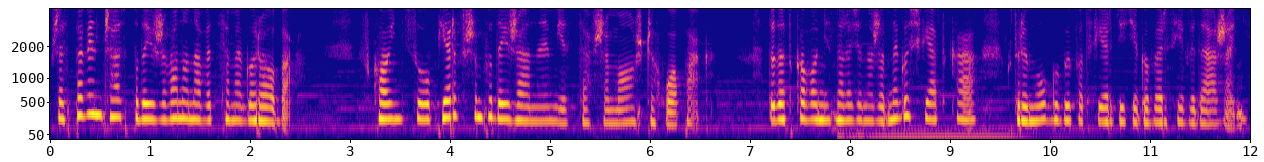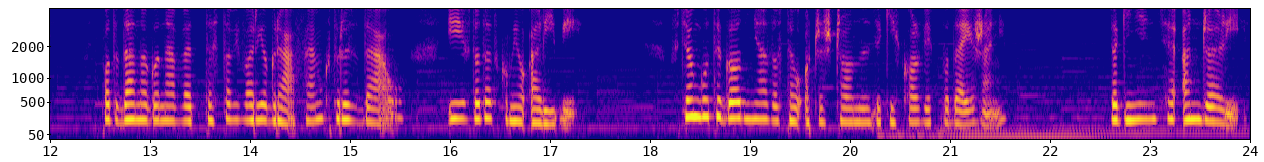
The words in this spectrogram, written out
Przez pewien czas podejrzewano nawet samego Roba. W końcu pierwszym podejrzanym jest zawsze mąż czy chłopak. Dodatkowo nie znaleziono żadnego świadka, który mógłby potwierdzić jego wersję wydarzeń. Poddano go nawet testowi wariografem, który zdał i w dodatku miał alibi. W ciągu tygodnia został oczyszczony z jakichkolwiek podejrzeń. Zaginięcie Angeli,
